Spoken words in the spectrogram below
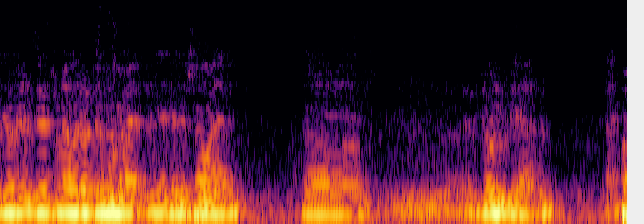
ജോലികൾ ചെയ്തിട്ടുള്ള ഓരോരുത്തരും നമ്മുടെ രജിഷ്ഠമായാലും ജോൺ കുട്ടി ആയാലും ഇപ്പൊ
